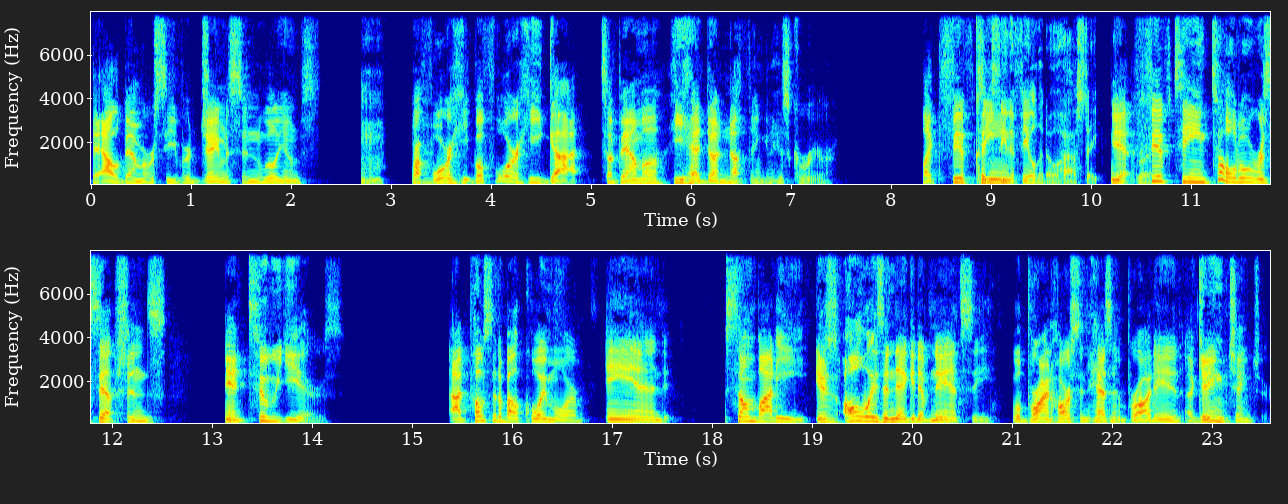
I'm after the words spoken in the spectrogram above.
the Alabama receiver Jameson Williams. Mhm. Before he before he got to Bama, he had done nothing in his career. Like fifteen, Couldn't see the field at Ohio State. yeah, 15 total receptions in two years. I posted about Koy Moore, and somebody is always a negative Nancy. Well, Bryan Harsin hasn't brought in a game changer.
